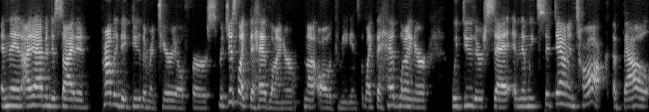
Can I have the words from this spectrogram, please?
And then I haven't decided. Probably they do the material first, but just like the headliner, not all the comedians, but like the headliner would do their set, and then we'd sit down and talk about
